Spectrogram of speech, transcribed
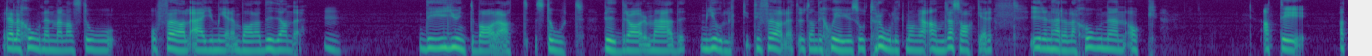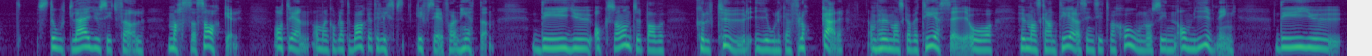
relationen mellan sto och föl är ju mer än bara diande. Mm. Det är ju inte bara att stot bidrar med mjölk till fölet utan det sker ju så otroligt många andra saker i den här relationen och att, det, att stot lär ju sitt föl massa saker. Återigen, om man kopplar tillbaka till livs, livserfarenheten. Det är ju också någon typ av kultur i olika flockar om hur man ska bete sig och hur man ska hantera sin situation och sin omgivning. Det är ju,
